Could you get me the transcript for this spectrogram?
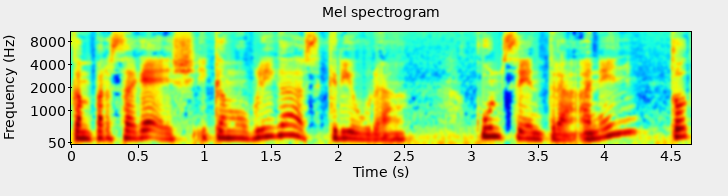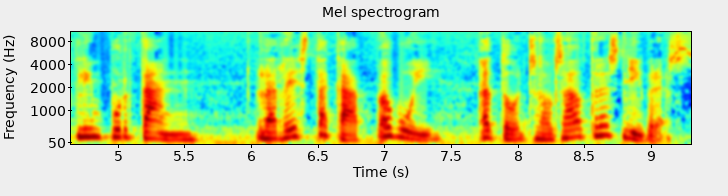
que em persegueix i que m'obliga a escriure. Concentra en ell tot l'important. La resta cap, avui, a tots els altres llibres.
